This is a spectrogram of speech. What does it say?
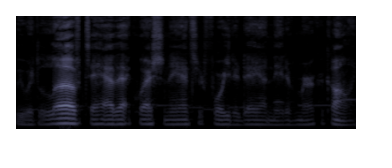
we would love to have that question answered for you today on Native America Calling.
